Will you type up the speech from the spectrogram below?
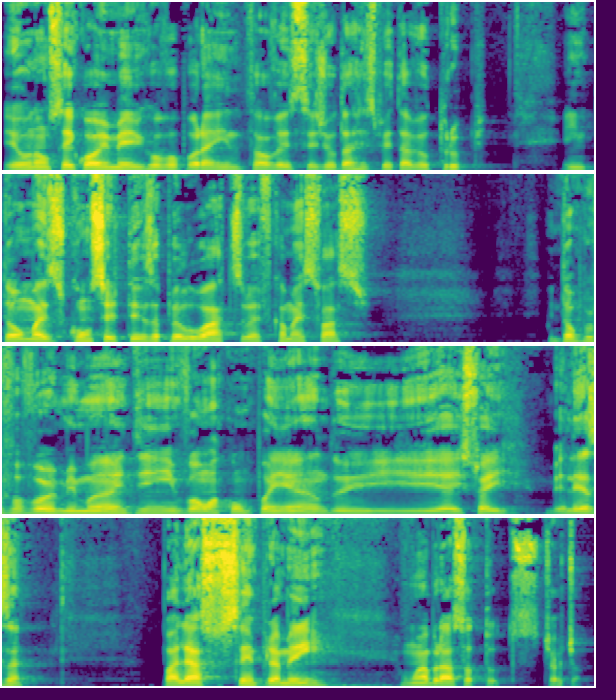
eu não sei qual e-mail que eu vou pôr ainda, talvez seja o da Respeitável Trupe. Então, mas com certeza pelo WhatsApp vai ficar mais fácil. Então, por favor, me mandem, vão acompanhando e é isso aí, beleza? Palhaço sempre amém. Um abraço a todos. Tchau, tchau.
